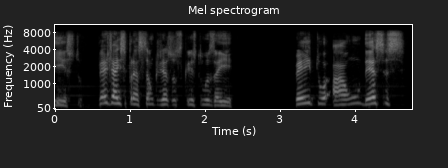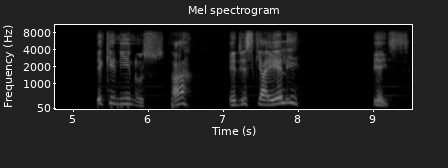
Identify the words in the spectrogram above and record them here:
Isto. Veja a expressão que Jesus Cristo usa aí. Feito a um desses pequeninos, tá? Ele diz que a ele fez.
